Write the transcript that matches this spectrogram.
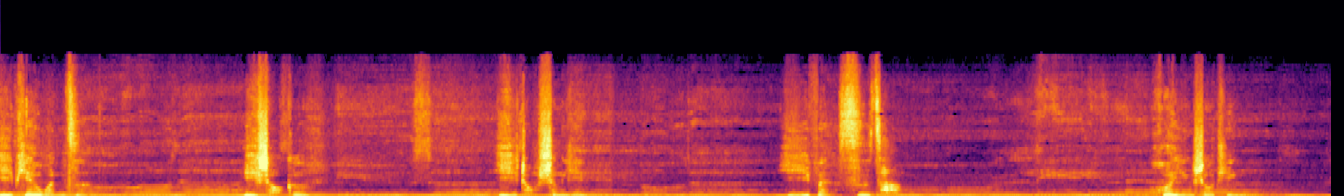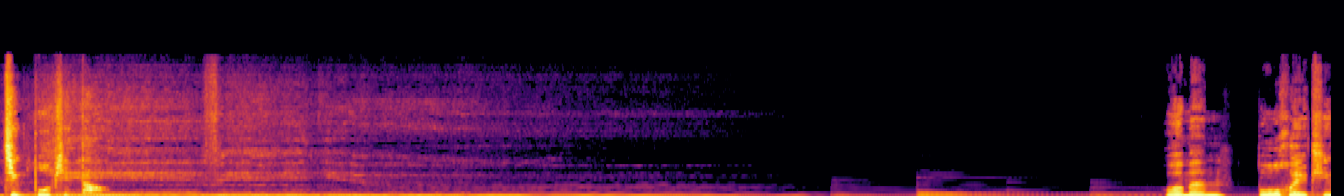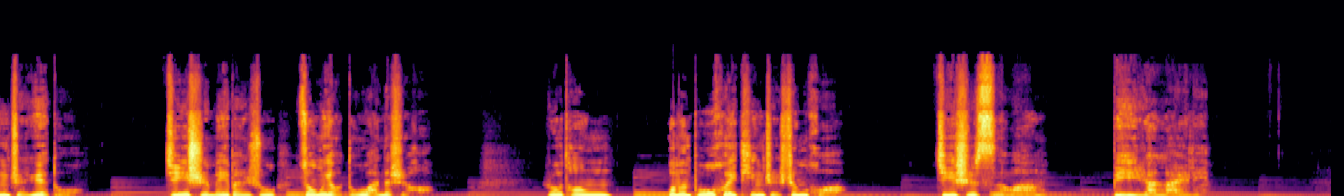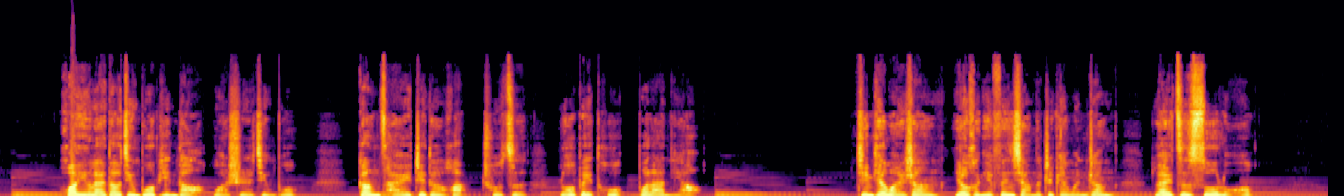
一篇文字，一首歌，一种声音，一份私藏。欢迎收听静波频道。我们不会停止阅读。即使每本书总有读完的时候，如同我们不会停止生活，即使死亡必然来临。欢迎来到静波频道，我是静波。刚才这段话出自罗贝托·波拉尼奥。今天晚上要和你分享的这篇文章来自梭罗。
